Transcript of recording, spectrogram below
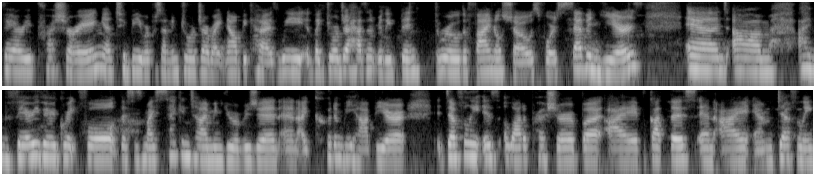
very pressuring to be representing Georgia right now because we like Georgia hasn't really been through the final shows for seven years. And um, I'm very, very grateful. This is my second time in Eurovision, and I couldn't be happier. It definitely is a lot of pressure, but I've got this, and I am definitely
